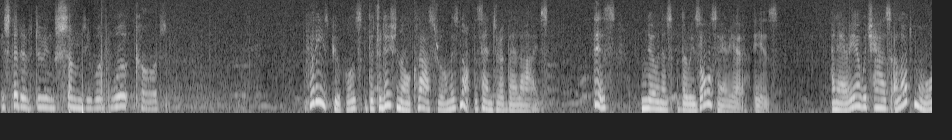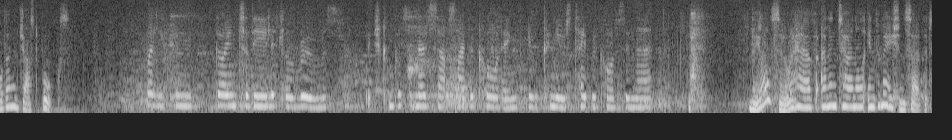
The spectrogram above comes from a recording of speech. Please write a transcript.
Instead of doing sums, you work work cards. For these pupils, the traditional classroom is not the centre of their lives. This, known as the resource area, is an area which has a lot more than just books. Well, you can go into the little rooms, which can put a notice outside recording. You can use tape recorders in there. They also have an internal information circuit,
